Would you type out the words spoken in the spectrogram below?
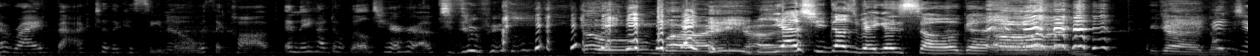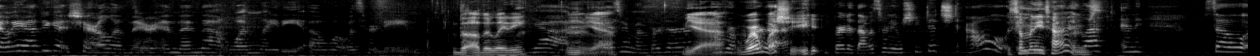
a ride back to the casino with a cop, and they had to wheelchair her up to the room. Oh my god. Yes, she does Vegas so good. Oh. God. and Joey had to get Cheryl in there, and then that one lady, uh, what was her name? The other lady? Yeah, Mm, you yeah. guys remember her? Yeah. Oh, Where was she? Roberta, that was her name. She ditched out. So many times. Left, and so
